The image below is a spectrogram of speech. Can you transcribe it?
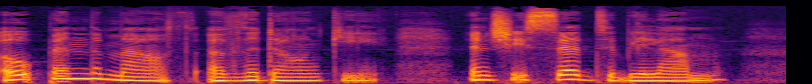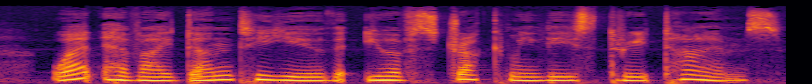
opened the mouth of the donkey, and she said to Bilam, What have I done to you that you have struck me these three times?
